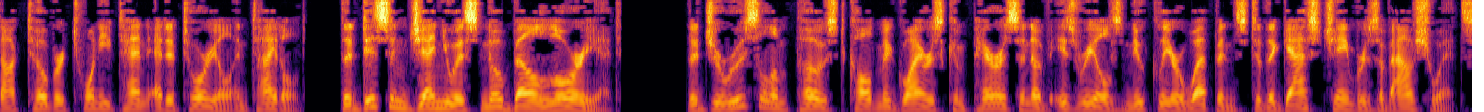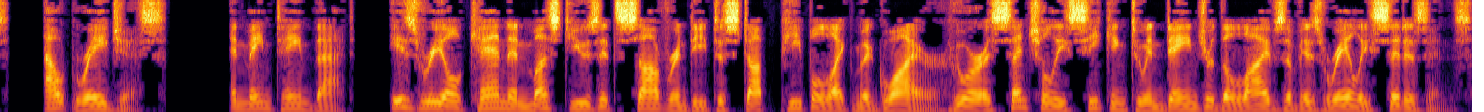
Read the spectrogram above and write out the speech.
October 2010 editorial entitled, The Disingenuous Nobel Laureate. The Jerusalem Post called Maguire's comparison of Israel's nuclear weapons to the gas chambers of Auschwitz, outrageous, and maintained that, Israel can and must use its sovereignty to stop people like Maguire who are essentially seeking to endanger the lives of Israeli citizens."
